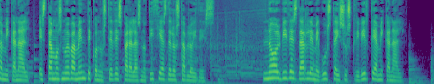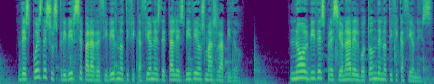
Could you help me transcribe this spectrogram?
a mi canal, estamos nuevamente con ustedes para las noticias de los tabloides. No olvides darle me gusta y suscribirte a mi canal. Después de suscribirse para recibir notificaciones de tales vídeos más rápido. No olvides presionar el botón de notificaciones.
